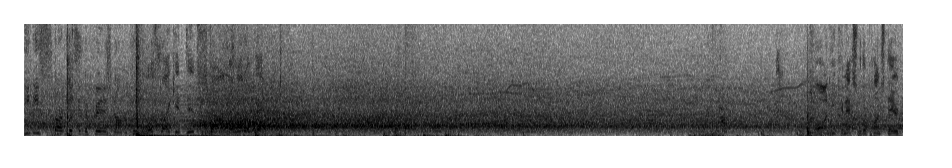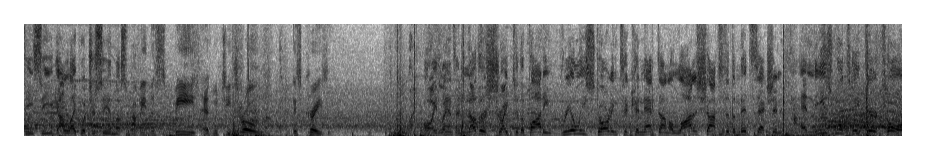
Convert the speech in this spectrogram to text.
He needs to start looking to finish now because Looks like it did stun him a little bit. Oh, and he connects with a punch there, DC. You gotta like what you're seeing thus far. I mean, the speed at which he throws is crazy. Oh, he lands another strike to the body, really starting to connect on a lot of shots to the midsection, and these will take their toll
